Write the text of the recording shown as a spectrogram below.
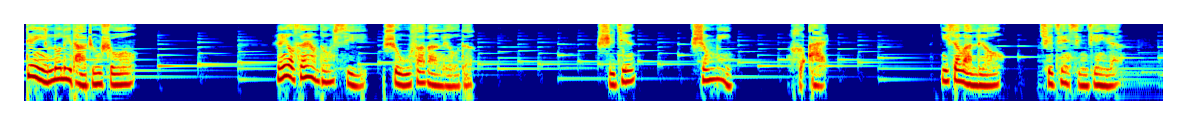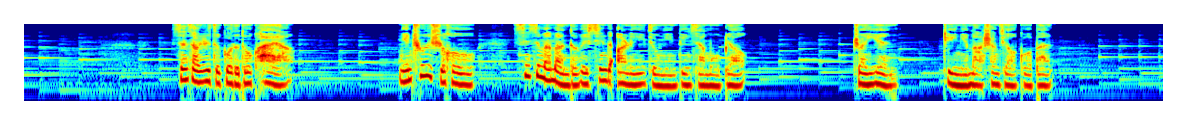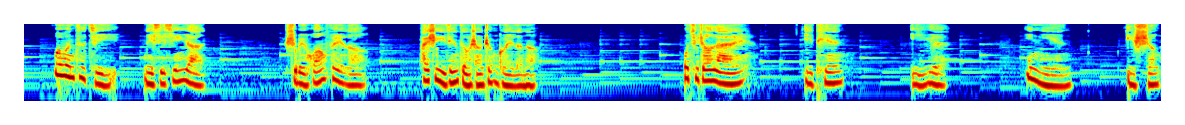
电影《洛丽塔》中说：“人有三样东西是无法挽留的：时间、生命和爱。你想挽留，却渐行渐远。想想日子过得多快啊！年初的时候，信心满满的为新的二零一九年定下目标。转眼，这一年马上就要过半。问问自己。”那些心愿，是被荒废了，还是已经走上正轨了呢？过去招来，一天，一月，一年，一生。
